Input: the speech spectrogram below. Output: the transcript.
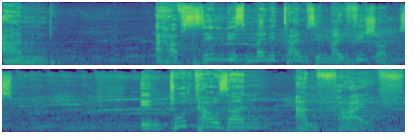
And I have seen this many times in my visions. In 2005,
